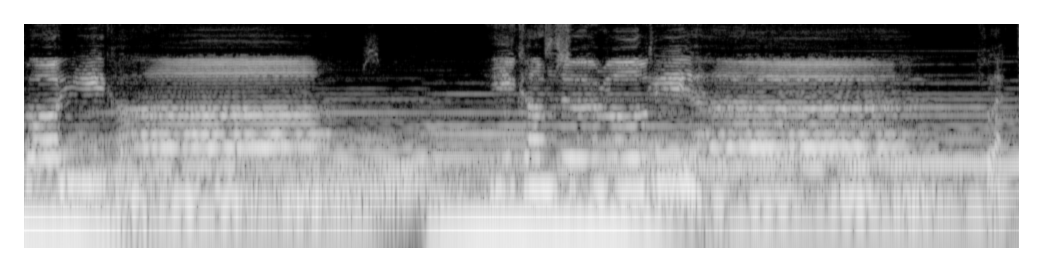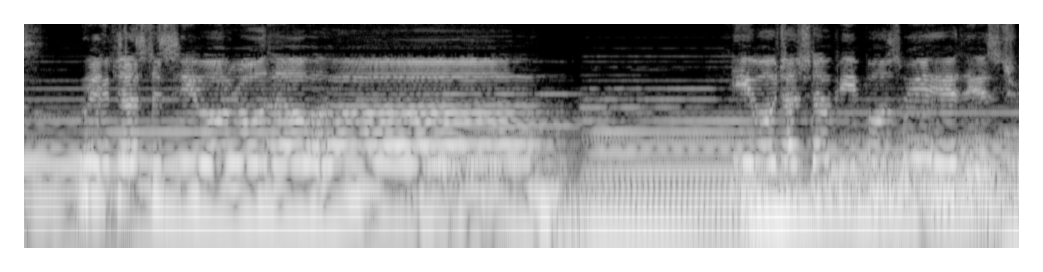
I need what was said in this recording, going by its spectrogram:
for he comes. He comes to rule the earth. Flex. With justice he will rule the world. He will judge the peoples with his truth.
